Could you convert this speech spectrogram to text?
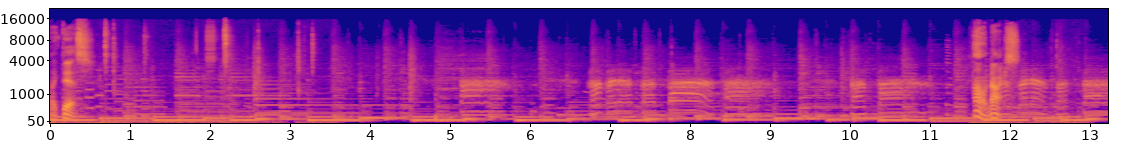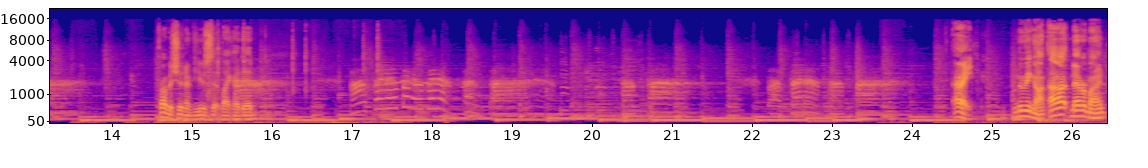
Like this. Oh, nice. Probably shouldn't have used it like I did. Alright, moving on. Ah, never mind.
